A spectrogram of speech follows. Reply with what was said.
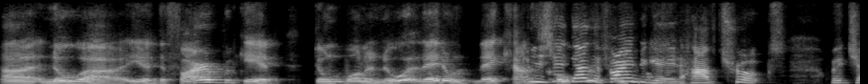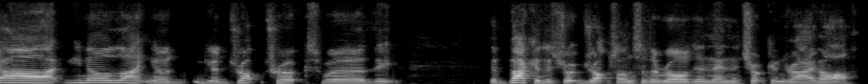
uh, no, uh, you know, the fire brigade don't want to know it. They don't, they can't. You see, now the fire brigade have trucks which are, you know, like your your drop trucks where the the back of the truck drops onto the road and then the truck can drive off.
